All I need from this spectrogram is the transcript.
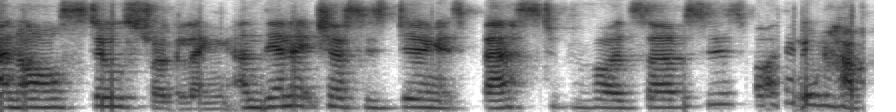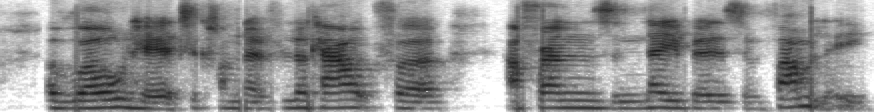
and are still struggling. And the NHS is doing its best to provide services, but I think we all have a role here to kind of look out for our friends and neighbours and family.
